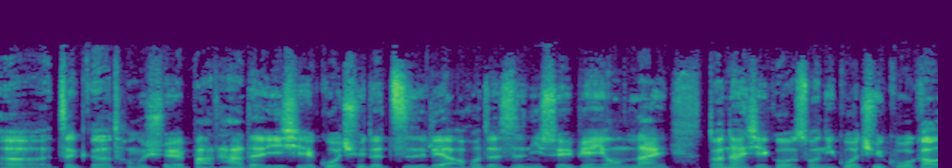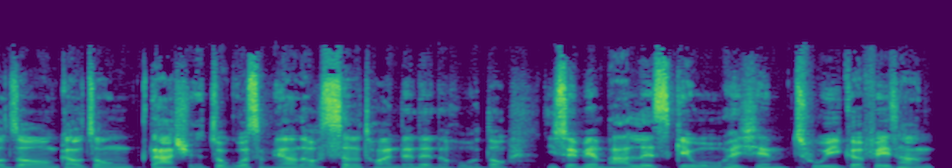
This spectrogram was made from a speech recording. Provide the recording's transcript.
呃这个同学把他的一些过去的资料，或者是你随便用 LINE 短短写跟我说你过去国高中、高中、大学做过什么样的社团等等的活动，你随便把它 list 给我，我会先出一个非常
